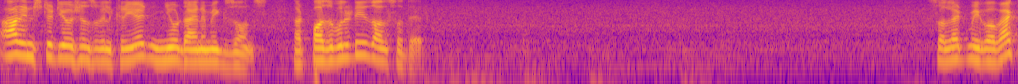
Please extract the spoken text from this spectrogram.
Our institutions will create new dynamic zones. That possibility is also there. So let me go back.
